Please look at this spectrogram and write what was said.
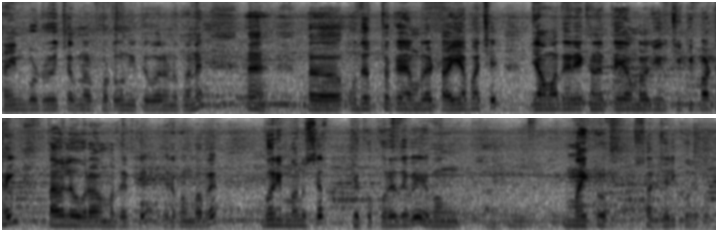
সাইনবোর্ড রয়েছে আপনার ফটোও নিতে পারেন ওখানে। হ্যাঁ ওদের থেকে আমাদের টাই আপ আছে। যে আমাদের এখানেতে আমরা যদি চিঠি পাঠাই তাহলে ওরা আমাদেরকে এরকমভাবে গরিব মানুষের ফেকো করে দেবে এবং মাইক্রো সার্জারি করে দেবে।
